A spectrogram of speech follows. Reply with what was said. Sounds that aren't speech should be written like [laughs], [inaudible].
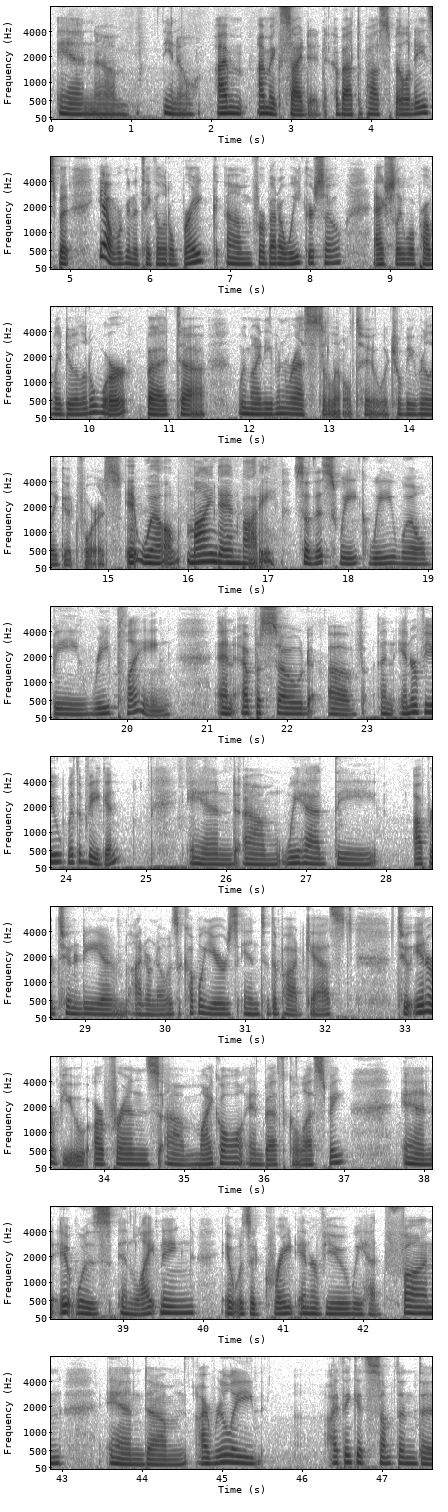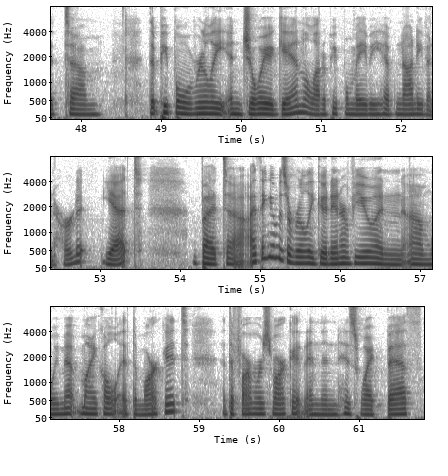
And, um, you know, I'm I'm excited about the possibilities, but yeah, we're gonna take a little break um, for about a week or so. Actually, we'll probably do a little work but uh, we might even rest a little too, which will be really good for us. It will, mind and body. So this week we will be replaying an episode of an interview with a vegan. And um, we had the opportunity, of, I don't know, it was a couple years into the podcast to interview our friends um, Michael and Beth Gillespie. And it was enlightening it was a great interview. We had fun, and um, I really, I think it's something that um, that people really enjoy again. A lot of people maybe have not even heard it yet, but uh, I think it was a really good interview. And um, we met Michael at the market, at the farmers market, and then his wife Beth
